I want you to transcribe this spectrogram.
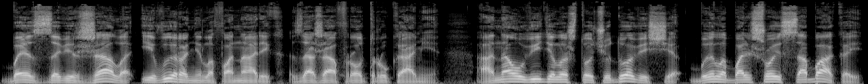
Бесс завизжала и выронила фонарик, зажав рот руками. Она увидела, что чудовище было большой собакой,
